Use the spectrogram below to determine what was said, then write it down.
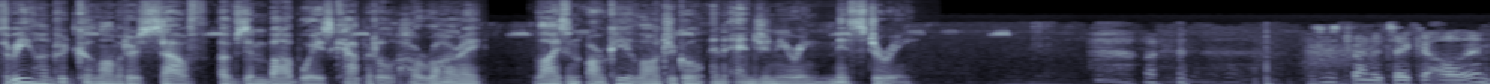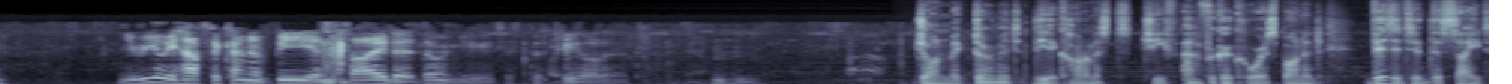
Three hundred kilometers south of Zimbabwe's capital, Harare, lies an archaeological and engineering mystery. I'm just trying to take it all in you really have to kind of be inside it, don't you, just to feel it. Mm-hmm. John McDermott, The Economist's chief Africa correspondent, visited the site,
